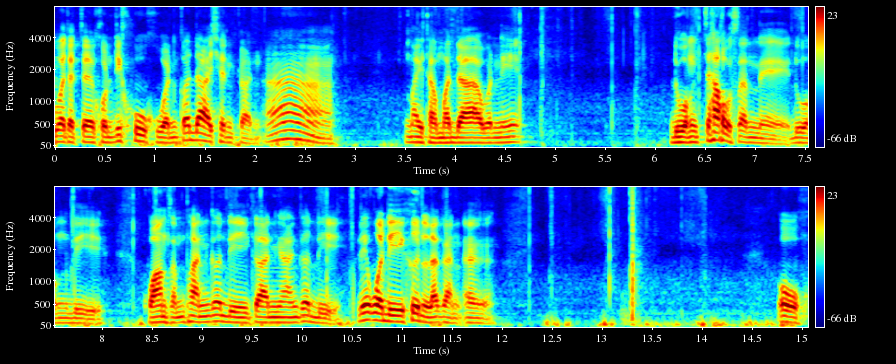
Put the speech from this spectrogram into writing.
ว่าจะเจอคนที่คู่ควรก็ได้เช่นกันอ่าไม่ธรรมดาวันนี้ ดวงเจ้าเสน่ห์ดวงดี ความสัมพันธ์ก็ดีการงานก็ดี เรียกว่าดีขึ้นแล้วกัน เออโอ้โห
